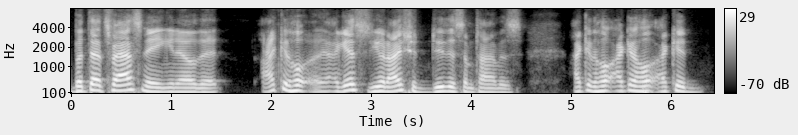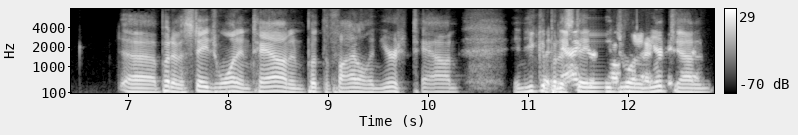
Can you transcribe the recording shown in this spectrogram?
But that's fascinating, you know, that I could hold I guess you and I should do this sometime is I could hold I could hold I could uh put a stage one in town and put the final in your town and you could But put a stage one in your town.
